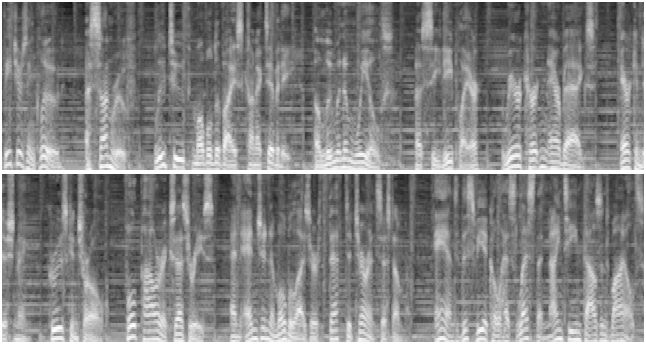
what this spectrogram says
Features include a sunroof, Bluetooth mobile device connectivity, aluminum wheels, a CD player, rear curtain airbags, air conditioning, cruise control, full power accessories, an engine immobilizer theft deterrent system, and this vehicle has less than 19,000 miles.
